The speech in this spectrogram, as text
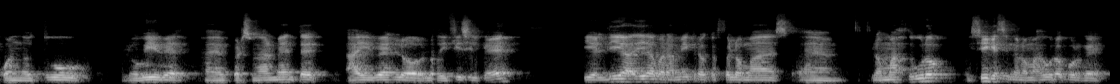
cuando tú lo vives personalmente, ahí ves lo, lo, difícil que es. Y el día a día para mí creo que fue lo más, lo más duro, y sigue siendo lo más duro porque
